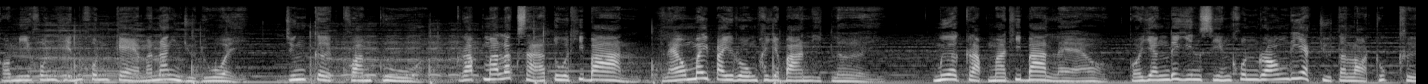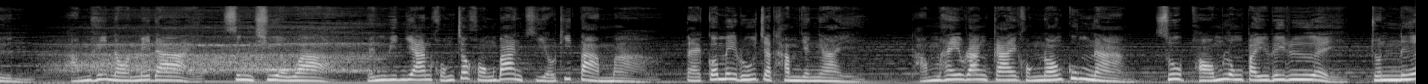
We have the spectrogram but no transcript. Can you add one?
ก็มีคนเห็นคนแก่มานั่งอยู่ด้วย จึงเกิดความกลัว กลับมารักษาตัวที่บ้าน แล้วไม่ไปโรงพยาบาลอีกเลย เมื่อกลับมาที่บ้านแล้ว ก็ยังได้ยินเสียงคนร้องเรียกอยู่ตลอดทุกคืนทำให้นอนไม่ได้ ซึ่งเชื่อว่าเป็นวิญญาณของเจ้าของบ้านเขียวที่ตามมา แต่ก็ไม่รู้จะทำยังไงทำให้ร่างกายของน้องกุ้งนาง สูบผอมลงไปเรื่อยๆ จนเนื้อ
